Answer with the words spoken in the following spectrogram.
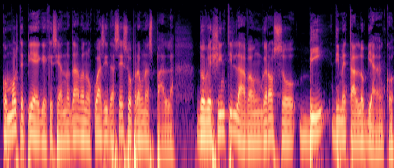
con molte pieghe che si annodavano quasi da sé sopra una spalla, dove scintillava un grosso B di metallo bianco.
